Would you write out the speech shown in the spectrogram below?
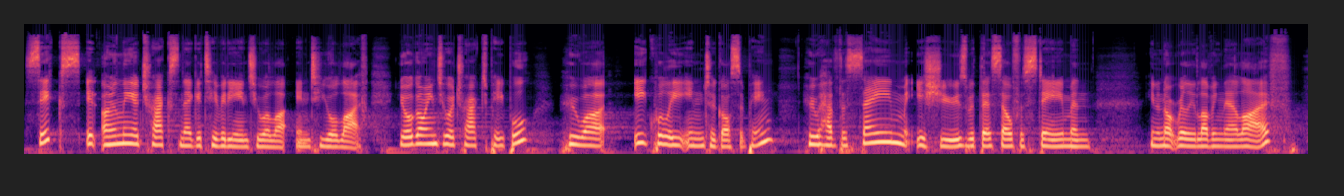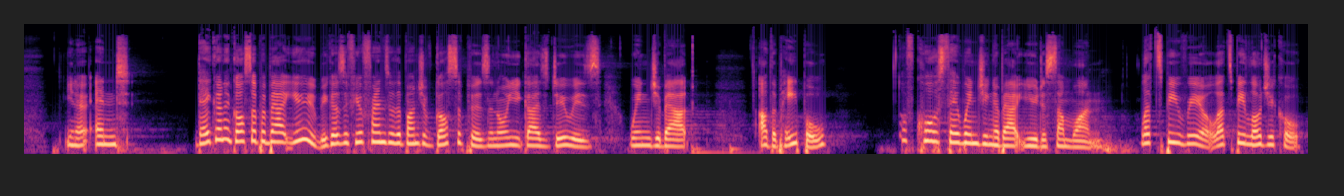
Six, it only attracts negativity into into your life. You're going to attract people who are equally into gossiping, who have the same issues with their self esteem and, you know, not really loving their life, you know, and they're going to gossip about you because if you're friends with a bunch of gossipers and all you guys do is whinge about other people, of course they're whinging about you to someone. Let's be real, let's be logical.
